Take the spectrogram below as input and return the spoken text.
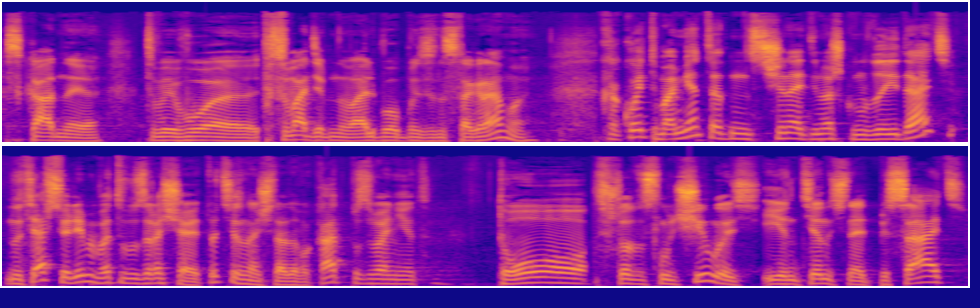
сканы твоего свадебного альбома из Инстаграма. В какой-то момент это начинает немножко надоедать, но тебя все время в это возвращает. То тебе, значит, адвокат позвонит, то что-то случилось, и он тебе начинает писать.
